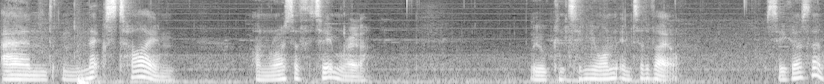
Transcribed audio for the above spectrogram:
And next time on Rise of the Tomb Raider, we will continue on into the Vale. See you guys then.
